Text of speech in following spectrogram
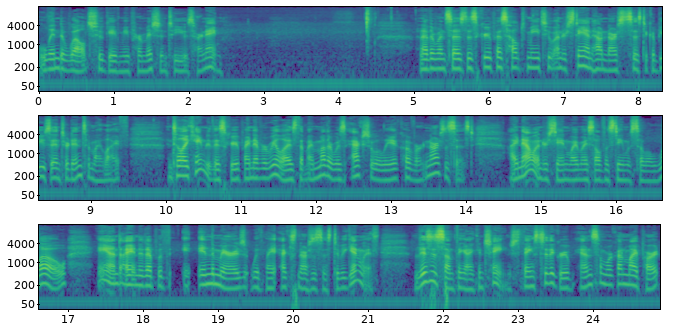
Linda Welch, who gave me permission to use her name. Another one says, This group has helped me to understand how narcissistic abuse entered into my life. Until I came to this group, I never realized that my mother was actually a covert narcissist. I now understand why my self esteem was so low, and I ended up with in the marriage with my ex narcissist to begin with. This is something I can change. Thanks to the group and some work on my part,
